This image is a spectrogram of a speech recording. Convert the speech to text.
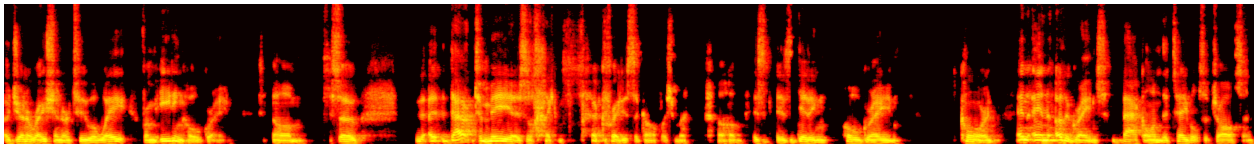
a generation or two away from eating whole grain. Um, so uh, that to me is like my greatest accomplishment um, is is getting whole grain corn and and other grains back on the tables of Charleston.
